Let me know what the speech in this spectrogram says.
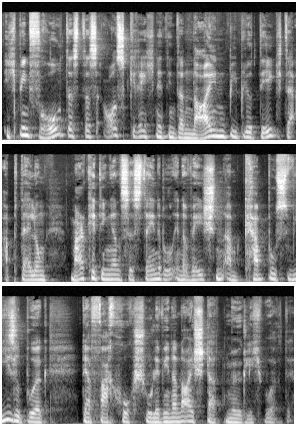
Ich bin froh, dass das ausgerechnet in der neuen Bibliothek der Abteilung Marketing and Sustainable Innovation am Campus Wieselburg der Fachhochschule Wiener Neustadt möglich wurde.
